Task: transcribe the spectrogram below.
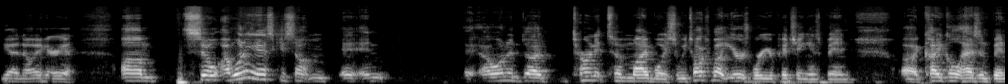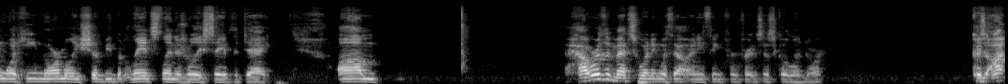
yeah. No, I hear you. Um, so I want to ask you something, and I want to uh, turn it to my boy. So we talked about yours, where your pitching has been. Uh, Keuchel hasn't been what he normally should be, but Lance Lynn has really saved the day. Um, how are the Mets winning without anything from Francisco Lindor? Because I,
